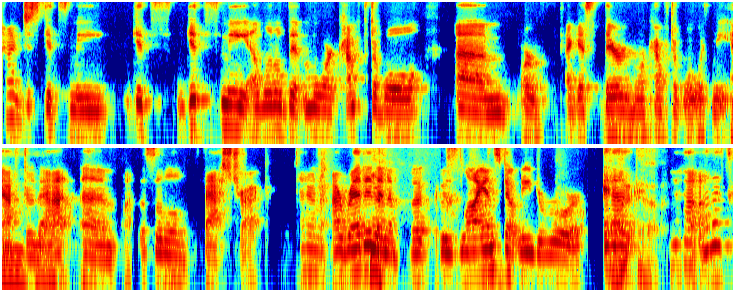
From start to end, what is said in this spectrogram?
kind of just gets me gets gets me a little bit more comfortable. Um, or I guess they're more comfortable with me after mm-hmm. that. Um, that's a little fast track. I don't know. I read it yeah. in a book. It was lions don't need to roar. And I, like I, I, thought, oh, that's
